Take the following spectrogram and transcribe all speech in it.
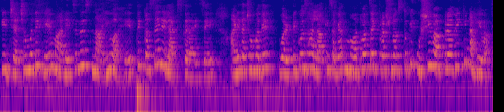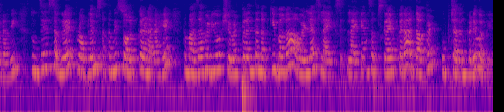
की ज्याच्यामध्ये हे मानेचे जे स्नायू आहेत ते कसे रिलॅक्स करायचे? आणि त्याच्यामध्ये वर्टिको झाला की सगळ्यात महत्त्वाचा एक प्रश्न असतो की उशी वापरावी की नाही वापरावी? तुमचे हे सगळे प्रॉब्लेम्स आता मी सॉल्व्ह करणार आहे. तर माझा व्हिडिओ शेवटपर्यंत नक्की बघा. आवडल्यास लाईक लाईक अँड सबस्क्राईब करा. आता आपण उपचारांकडे वळूया.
